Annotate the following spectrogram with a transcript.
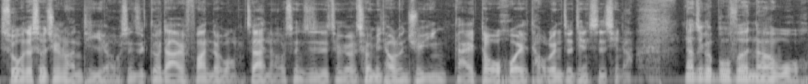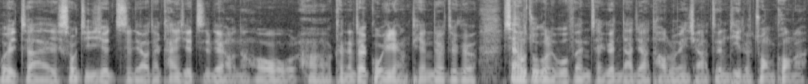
所有的社群软体哦，甚至各大 F1 的网站哦，甚至这个车迷讨论区应该都会讨论这件事情啊。那这个部分呢，我会再收集一些资料，再看一些资料，然后啊、可能再过一两天的这个赛后诸葛的部分，再跟大家讨论一下整体的状况啊。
